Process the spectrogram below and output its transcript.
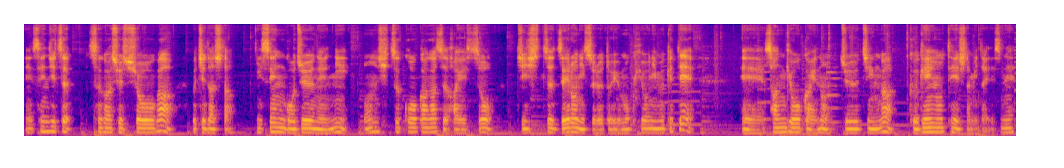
えー、先日、菅首相が打ち出した2050年に温室効果ガス排出を実質ゼロにするという目標に向けて、えー、産業界の重鎮が苦言を呈したみたいですね。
